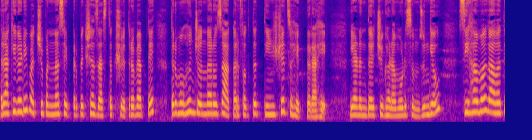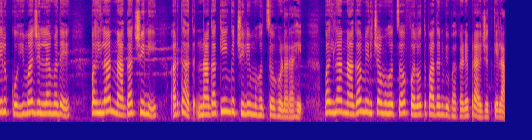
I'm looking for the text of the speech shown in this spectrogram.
राखीगडी पाचशे पन्नास हेक्टरपेक्षा जास्त क्षेत्र व्यापते तर मोहन जोंदारोचा आकार फक्त तीनशेच हेक्टर आहे. यानंतरची घडामोड समजून घेऊ. सिहामा गावातील कोहिमा जिल्ह्यामध्ये पहिला नागा चिली अर्थात नागा किंग चिली महोत्सव होणार आहे. पहिला नागा मिरच्या महोत्सव फलोत्पादन विभागाने प्रायोजित केला.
